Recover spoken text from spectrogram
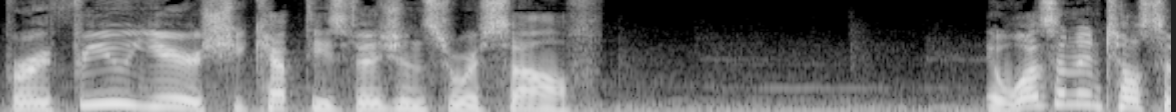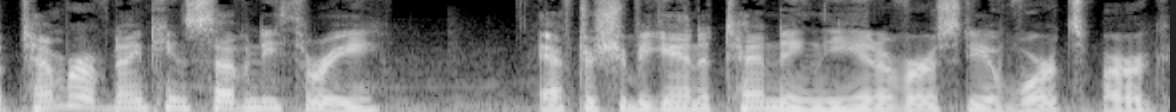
For a few years, she kept these visions to herself. It wasn't until September of 1973, after she began attending the University of Würzburg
